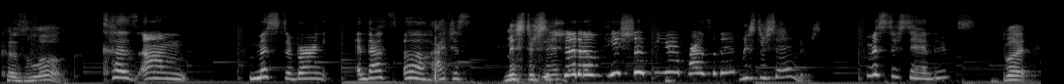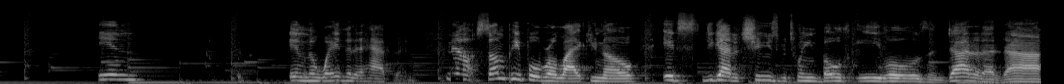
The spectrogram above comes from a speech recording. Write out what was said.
Cause look, cause um, Mr. Bernie, and that's oh, I just Mr. he Sanders, should have he should be our president, Mr. Sanders. Mr. Sanders. But in in the way that it happened. Now, some people were like, you know, it's you got to choose between both evils and da da da da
